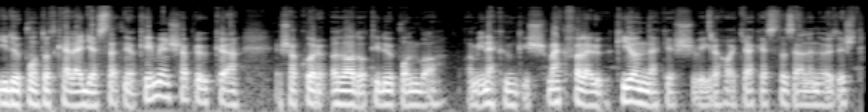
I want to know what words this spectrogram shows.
időpontot kell egyeztetni a kéményseprőkkel, és akkor az adott időpontba ami nekünk is megfelelő, kijönnek és végrehajtják ezt az ellenőrzést.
